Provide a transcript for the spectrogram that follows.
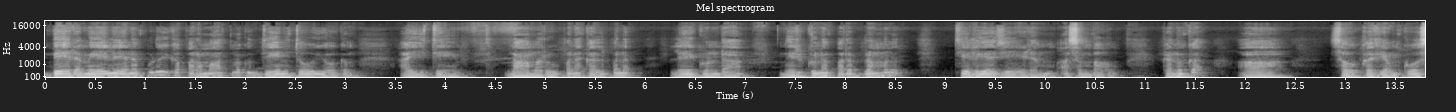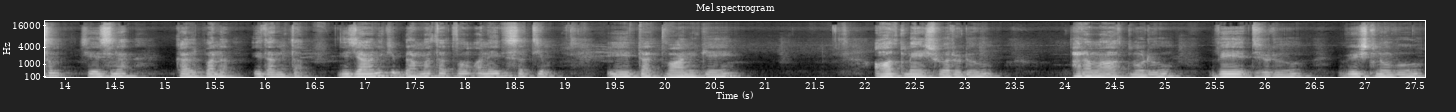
భేదమే లేనప్పుడు ఇక పరమాత్మకు దేనితో యోగం? అయితే నామరూపణ కల్పన లేకుండా నిర్గుణ పరబ్రహ్మను తెలియజేయడం అసంభవం. కనుక ఆ సౌకర్యం కోసం చేసిన కల్పన ఇదంతా. నిజానికి బ్రహ్మతత్వం అనేది సత్యం. ఈ తత్వానికే ఆత్మేశ్వరుడు పరమాత్ముడు వేద్యుడు విష్ణువు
